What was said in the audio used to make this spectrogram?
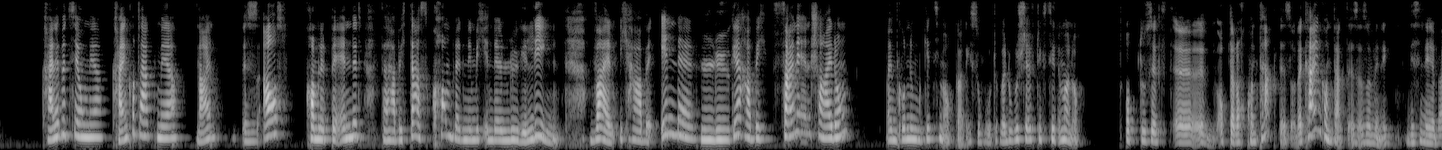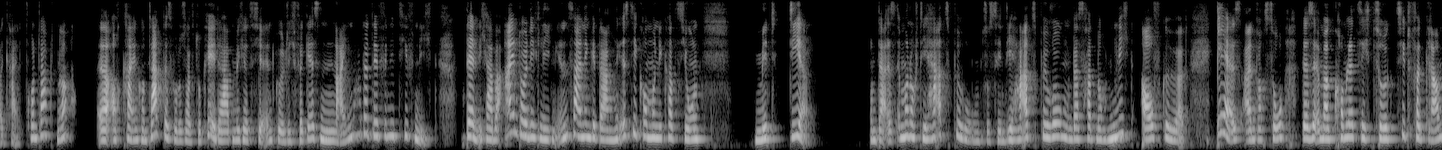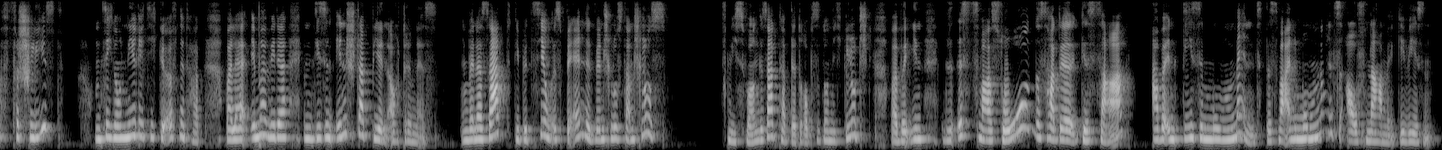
keine Beziehung mehr, kein Kontakt mehr, nein, es ist aus, komplett beendet, dann habe ich das komplett nämlich in der Lüge liegen. Weil ich habe in der Lüge, habe ich seine Entscheidung, weil im Grunde geht es ihm auch gar nicht so gut, weil du beschäftigst ihn immer noch ob du jetzt, äh, ob da noch Kontakt ist oder kein Kontakt ist. Also wenn ich, wir sind ja bei keinem Kontakt, ne? Äh, auch kein Kontakt ist, wo du sagst, okay, der hat mich jetzt hier endgültig vergessen. Nein, hat er definitiv nicht. Denn ich habe eindeutig liegen in seinen Gedanken, ist die Kommunikation mit dir. Und da ist immer noch die Herzberührung zu sehen. Die Herzberührung, das hat noch nicht aufgehört. Er ist einfach so, dass er immer komplett sich zurückzieht, verkrampft, verschließt und sich noch nie richtig geöffnet hat, weil er immer wieder in diesem Instabilen auch drin ist. Und wenn er sagt, die Beziehung ist beendet, wenn Schluss, dann Schluss. Wie ich es vorhin gesagt habe, der Drops ist noch nicht gelutscht. Weil bei ihm, das ist zwar so, das hat er gesagt, aber in diesem Moment, das war eine Momentsaufnahme gewesen.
